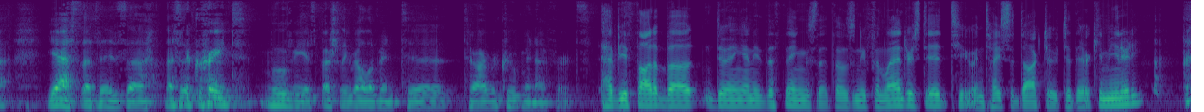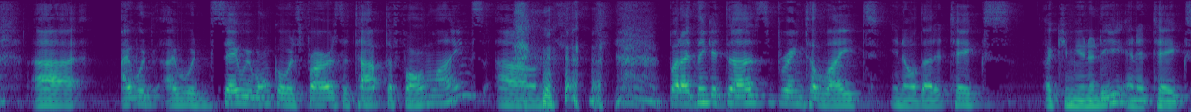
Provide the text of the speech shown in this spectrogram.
yes, that is a, that's a great movie, especially relevant to, to our recruitment efforts. Have you thought about doing any of the things that those Newfoundlanders did to entice a doctor to their community? Uh, I would I would say we won't go as far as to tap the phone lines, um, but I think it does bring to light, you know, that it takes a community and it takes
